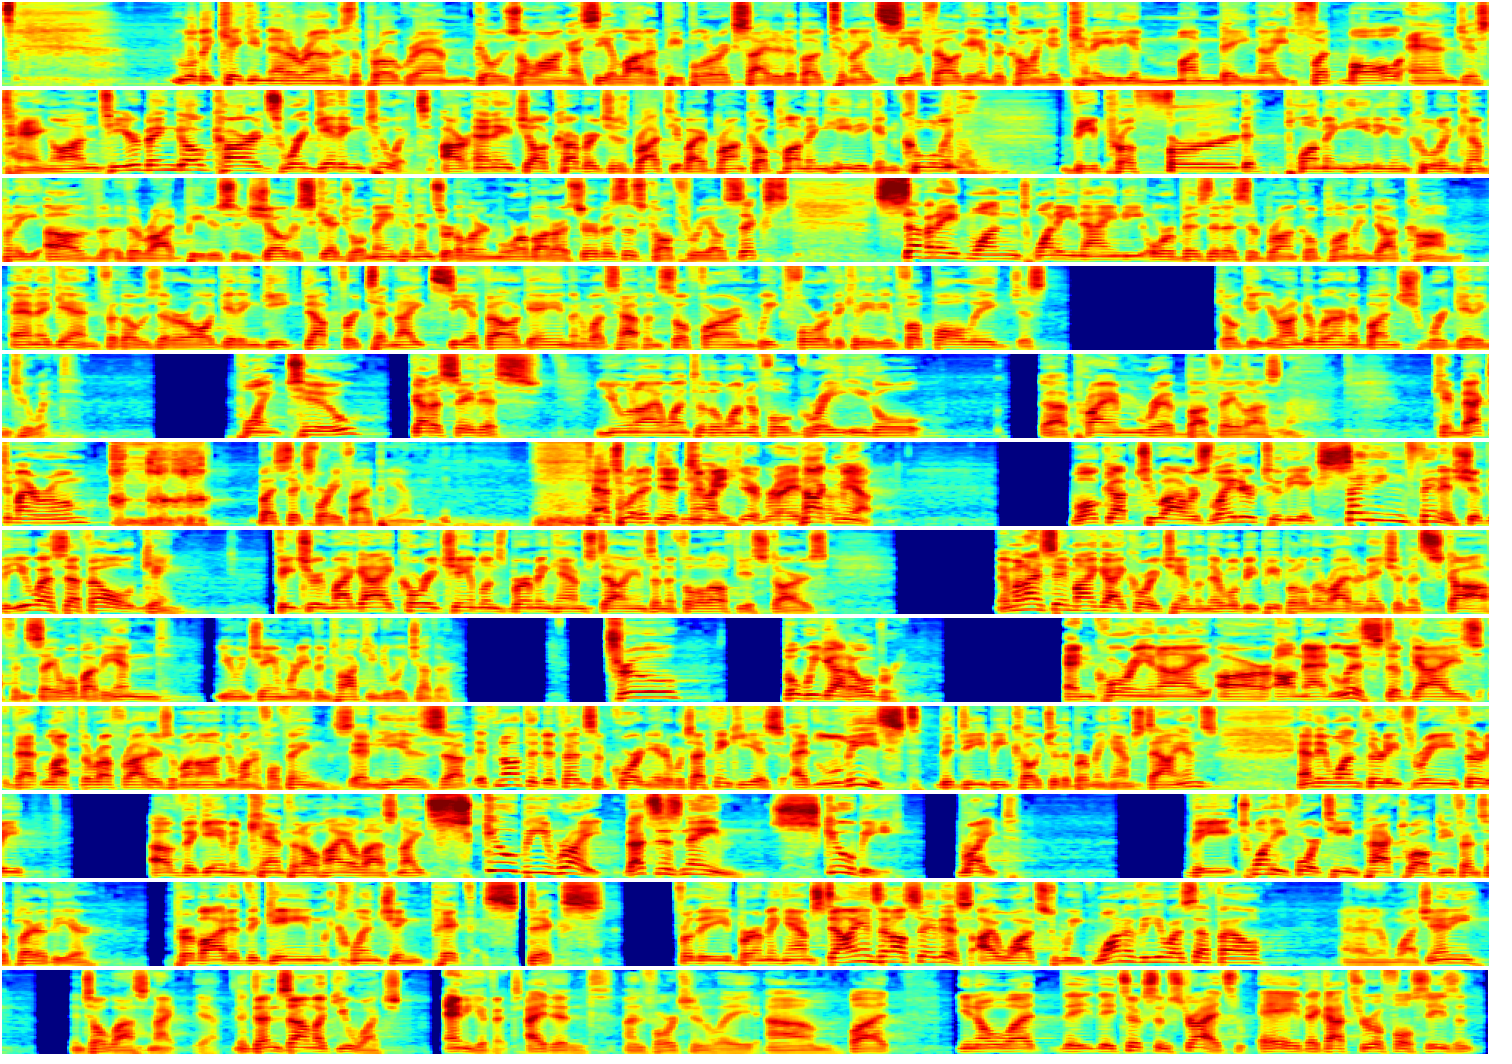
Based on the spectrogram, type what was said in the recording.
We'll be kicking that around as the program goes along. I see a lot of people are excited about tonight's CFL game. They're calling it Canadian Monday Night Football. And just hang on to your bingo cards. We're getting to it. Our NHL coverage is brought to you by Bronco Plumbing, Heating, and Cooling. the preferred plumbing, heating, and cooling company of the Rod Pedersen Show. To schedule maintenance or to learn more about our services, call 306 781 2090 or visit us at broncoplumbing.com. And again, for those that are all getting geeked up for tonight's CFL game and what's happened so far in week four of the Canadian Football League, just don't get your underwear in a bunch. We're getting to it. Point two, got to say this. You and I went to the wonderful Grey Eagle uh, prime rib buffet last night. Came back to my room by 6:45 p.m. That's what it did to me. you right Knocked out. me out. Woke up two hours later to the exciting finish of the USFL game, featuring my guy Corey Chamblin's Birmingham Stallions and the Philadelphia Stars. And when I say my guy Corey Chamblin, there will be people in the Rider Nation that scoff and say, "Well, by the end, you and Shane weren't even talking to each other." True, but we got over it. And Corey and I are on that list of guys that left the Rough Riders and went on to wonderful things. And he is, uh, if not the defensive coordinator, which I think he is, at least the DB coach of the Birmingham Stallions. And they won 33 30 of the game in Canton, Ohio last night. Scooby Wright, that's his name, Scooby Wright, the 2014 Pac 12 Defensive Player of the Year, provided the game clinching pick six for the Birmingham Stallions. And I'll say this I watched week one of the USFL, and I didn't watch any until last night. Yeah. It doesn't sound like you watched any of it. I didn't, unfortunately. Um, but you know what? They, they took some strides. A, they got through a full season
